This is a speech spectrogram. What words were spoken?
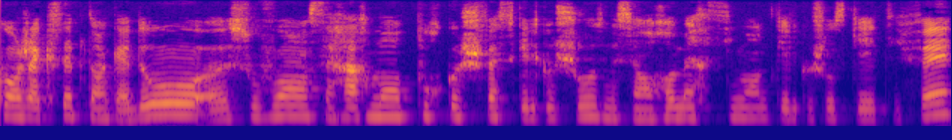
quand j'accepte un cadeau, euh, souvent c'est rarement pour que je fasse quelque chose, mais c'est en remerciement de quelque chose qui a été fait.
